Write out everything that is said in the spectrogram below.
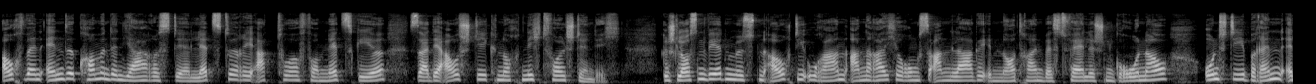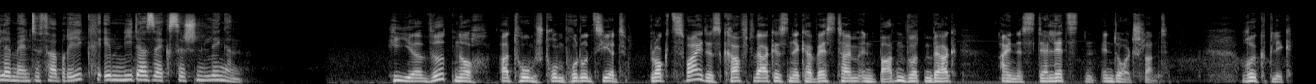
auch wenn Ende kommenden Jahres der letzte Reaktor vom Netz gehe, sei der Ausstieg noch nicht vollständig. Geschlossen werden müssten auch die Urananreicherungsanlage im nordrhein-westfälischen Gronau und die Brennelementefabrik im niedersächsischen Lingen. Hier wird noch Atomstrom produziert. Block 2 des Kraftwerkes Neckar-Westheim in Baden-Württemberg, eines der letzten in Deutschland. Rückblick.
